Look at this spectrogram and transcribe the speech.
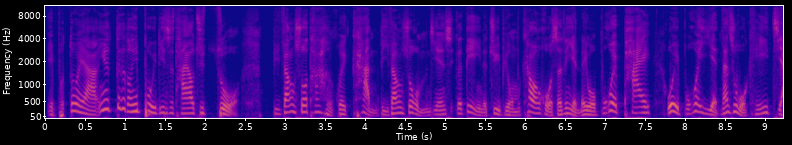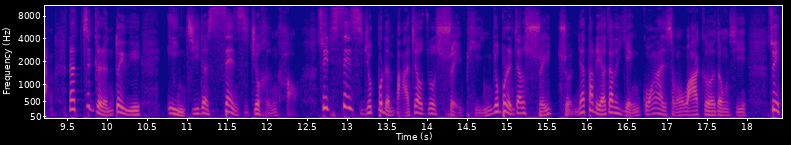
也不对啊，因为这个东西不一定是他要去做。比方说他很会看，比方说我们今天是一个电影的剧评，我们看完《火神的眼泪》，我不会拍，我也不会演，但是我可以讲。那这个人对于影集的 sense 就很好，所以 sense 就不能把它叫做水平，又不能叫做水准，要到底要叫做眼光还是什么挖哥的东西？所以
